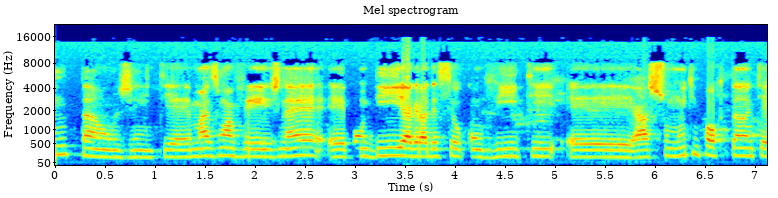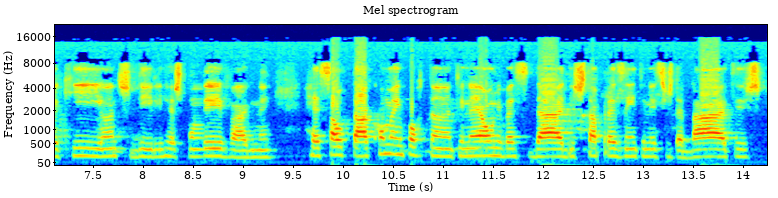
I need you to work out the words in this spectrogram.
Então, gente, é, mais uma vez, né? É, bom dia, agradecer o convite. É, acho muito importante aqui, antes de lhe responder, Wagner, ressaltar como é importante né, a universidade estar presente nesses debates,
